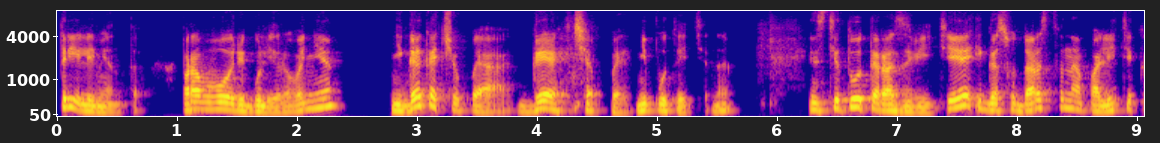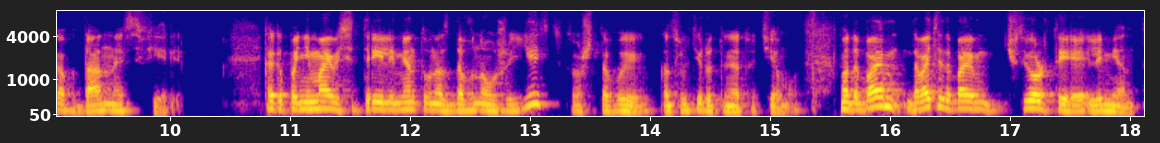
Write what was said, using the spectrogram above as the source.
три элемента. Правовое регулирование, не ГКЧП, а ГЧП, не путайте, да? институты развития и государственная политика в данной сфере. Как я понимаю, все три элемента у нас давно уже есть, потому что вы консультируете на эту тему. Но добавим, давайте добавим четвертый элемент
